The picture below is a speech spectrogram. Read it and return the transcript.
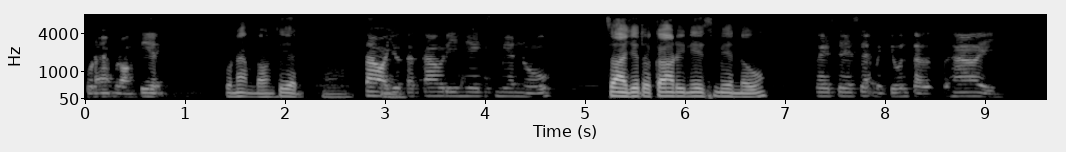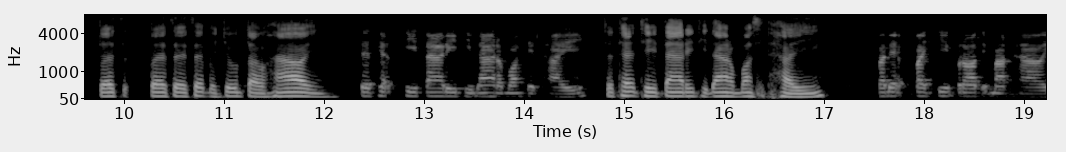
ពុណៈម្ដងទៀតពុណៈម្ដងទៀតតើអយុធកោរីនាយស្មាននោះ សាយុទ្ធការីនេះស្មាននោះពេលសេសៈបញ្ជូនទៅហើយតែពេលសេសិបញ្ជូនទៅហើយទេធធីតារីធីតារបស់សេដ្ឋីសទ្ធិធីតារិធីតារបស់សទ្ធិបដិបច្ចិប្រតិបត្តិហើយ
